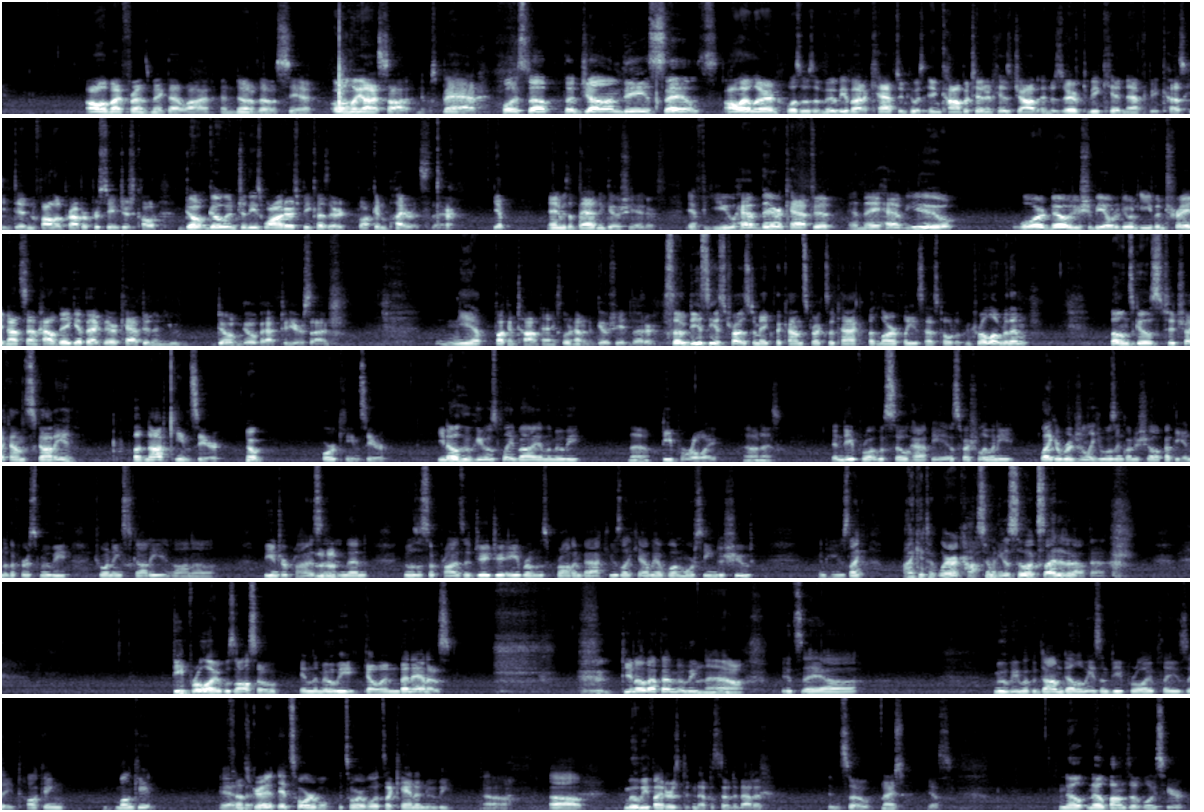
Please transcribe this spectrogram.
All of my friends make that line, and none of them have seen it. Only I saw it, and it was bad. Hoist up the John B. sails. All I learned was it was a movie about a captain who was incompetent at his job and deserved to be kidnapped because he didn't follow proper procedures called don't go into these waters because there are fucking pirates there. Yep. And he was a bad negotiator. If you have their captain and they have you, Lord knows you should be able to do an even trade, not somehow they get back their captain and you don't go back to your side. Yeah. Fucking Tom Hanks, learn how to negotiate better. So Decius tries to make the constructs attack, but Larfleeze has total control over them. Bones goes to check on Scotty, but not Keenser. Nope. Poor Keenser. You know who he was played by in the movie? No. Deep Roy. Oh, nice. And Deep Roy was so happy, especially when he, like, originally he wasn't going to show up at the end of the first movie, joining Scotty on uh, the Enterprise, Mhm. and then it was a surprise that J.J. Abrams brought him back. He was like, "Yeah, we have one more scene to shoot," and he was like, "I get to wear a costume," and he was so excited about that. Deep Roy was also in the movie Going Bananas. Do you know about that movie? No. It's a uh, movie with Dom DeLuise and Deep Roy plays a talking monkey. And Sounds great. It's horrible. It's horrible. It's a canon movie. Oh, Uh, movie Fighters did an episode about it, and so nice. yes, no no Bonzo voice here.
